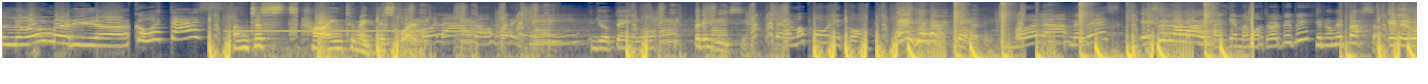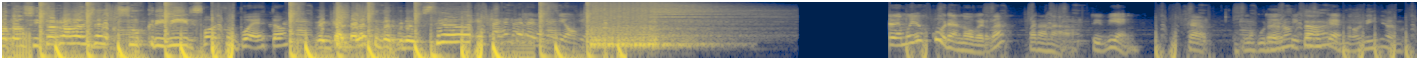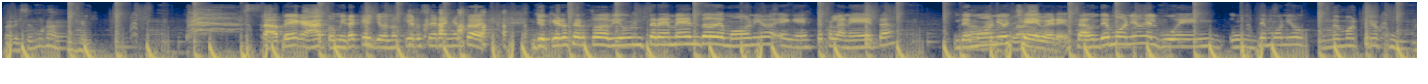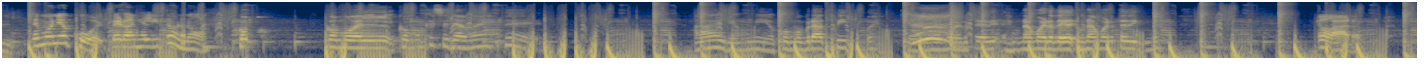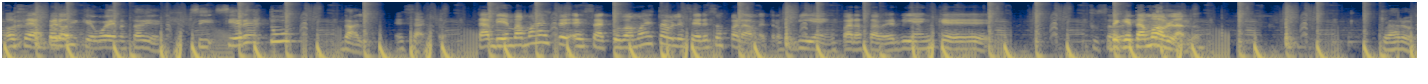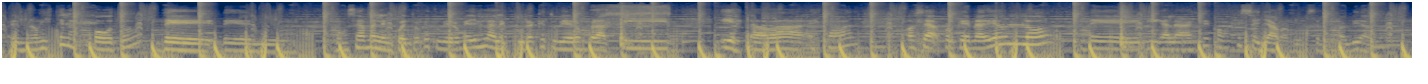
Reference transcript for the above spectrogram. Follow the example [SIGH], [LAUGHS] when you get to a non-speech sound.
Hello, María. ¿Cómo estás? I'm just trying to make this work. Hola, estamos por aquí. Yo tengo presbicia. Tenemos público. ¡Ay, ya va! Espérate. Hola, ¿me ves? Esa es la vaina ¿Al que me mostró el pipí? que no me pasa. En el botoncito rojo dice suscribirse. Por supuesto. Me encanta la superproducción. Estás en televisión. Se ve muy oscura, no, ¿verdad? Para nada. Estoy bien. O sea, no Una estoy no así como que... No, niña, pareces un ángel. Sape gato, mira que yo no quiero ser ángel todavía. Yo quiero ser todavía un tremendo demonio en este planeta. Demonio Ah, bueno, claro. chévere, o sea, un demonio en el buen, un demonio, Un demonio cool. demonio cool, pero angelito no. Como, como el. ¿Cómo que se llama este? Ay, Dios mío, como Brad Pitt, pues. que es una muerte, es una muerte, una muerte digna. Claro. O sea, pero Ay, qué bueno, está bien. Si, si eres tú, dale. exacto. También vamos a este, exacto, vamos a establecer esos parámetros bien para saber bien qué Tú de qué estamos hablando. Claro, eh, ¿no viste la foto de, del, ¿cómo se llama? El encuentro que tuvieron ellos, la lectura que tuvieron Brad Pitt y estaba, estaban, o sea, porque nadie habló de mi galán, que ¿cómo es que se llama? Porque se me está olvidando.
